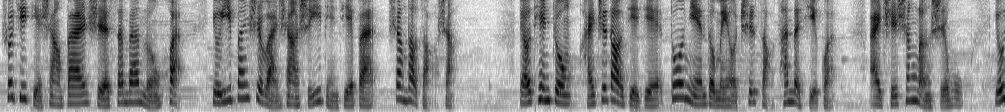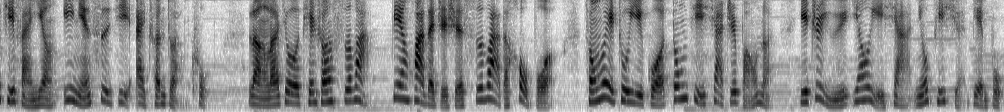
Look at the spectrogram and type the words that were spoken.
说起姐上班是三班轮换，有一班是晚上十一点接班，上到早上。聊天中还知道姐姐多年都没有吃早餐的习惯，爱吃生冷食物。尤其反映一年四季爱穿短裤，冷了就添双丝袜，变化的只是丝袜的厚薄，从未注意过冬季下肢保暖，以至于腰以下牛皮癣遍布。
